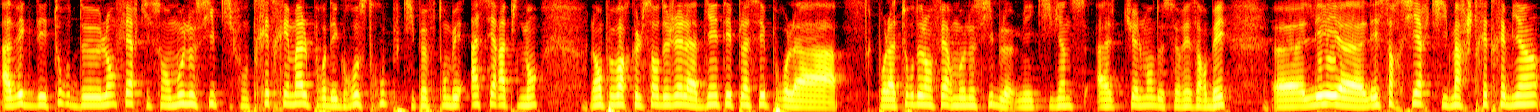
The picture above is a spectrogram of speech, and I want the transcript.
avec des tours de l'enfer qui sont en mono-cible, qui font très très mal pour des grosses troupes qui peuvent tomber assez rapidement. Là on peut voir que le sort de gel a bien été placé pour la, tour de l'enfer mono-cible, mais qui vient actuellement de se résorber. Euh, les, euh, les, sorcières qui marchent très très bien,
